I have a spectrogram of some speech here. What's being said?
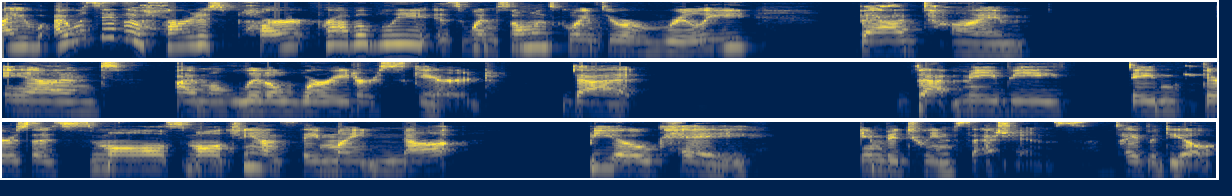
I I would say the hardest part probably is when someone's going through a really bad time and I'm a little worried or scared that that maybe they there's a small small chance they might not be okay in between sessions type of deal.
